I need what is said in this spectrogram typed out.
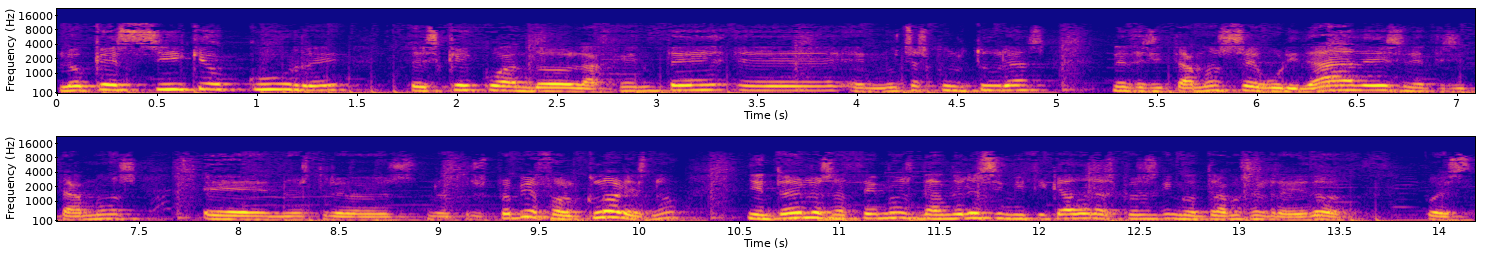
Lo que sí que ocurre es que cuando la gente eh, en muchas culturas necesitamos seguridades necesitamos eh, nuestros, nuestros propios folclores, ¿no? Y entonces los hacemos dándole significado a las cosas que encontramos alrededor. Pues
